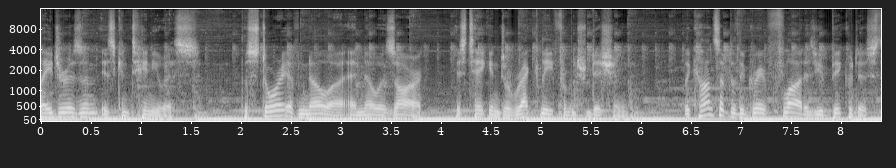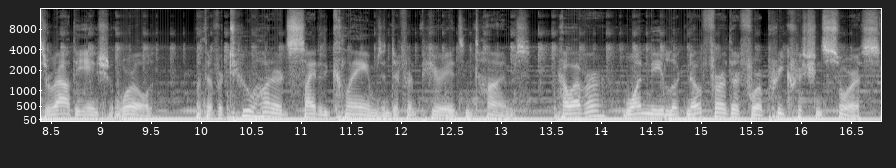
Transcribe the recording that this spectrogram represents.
Plagiarism is continuous. The story of Noah and Noah's Ark is taken directly from tradition. The concept of the Great Flood is ubiquitous throughout the ancient world, with over 200 cited claims in different periods and times. However, one need look no further for a pre Christian source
